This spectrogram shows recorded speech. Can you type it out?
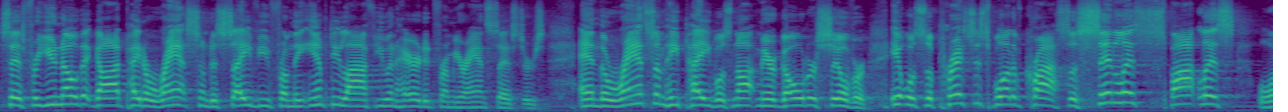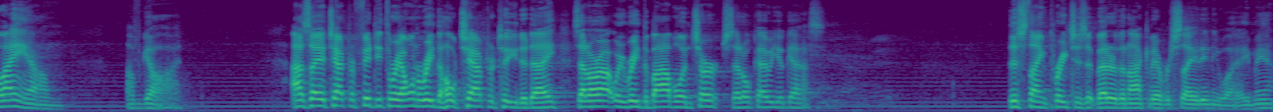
says, For you know that God paid a ransom to save you from the empty life you inherited from your ancestors. And the ransom he paid was not mere gold or silver, it was the precious blood of Christ, the sinless, spotless Lamb of God. Isaiah chapter 53. I want to read the whole chapter to you today. Is that all right? We read the Bible in church. Is that okay with you guys? This thing preaches it better than I could ever say it anyway. Amen.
